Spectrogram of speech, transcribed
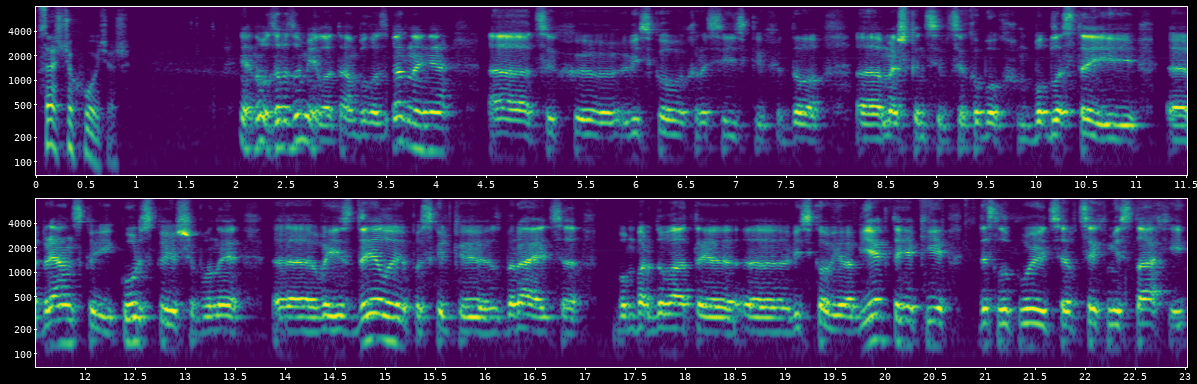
все, що хочеш. Ні, ну зрозуміло, там було звернення е, цих е, військових російських до е, мешканців цих обох областей і, е, Брянської і Курської, щоб вони е, виїздили, оскільки збираються бомбардувати е, військові об'єкти, які дислокуються в цих містах і,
